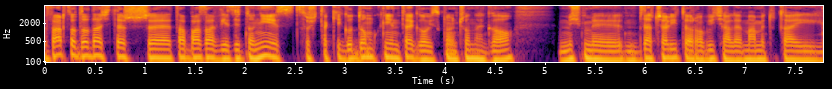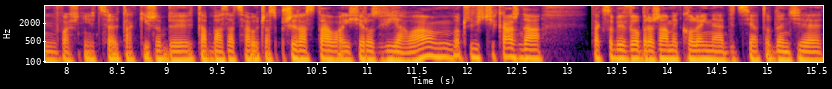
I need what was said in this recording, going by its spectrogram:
Warto dodać też, że ta baza wiedzy to nie jest coś takiego domkniętego i skończonego. Myśmy zaczęli to robić, ale mamy tutaj właśnie cel taki, żeby ta baza cały czas przyrastała i się rozwijała. Oczywiście każda, tak sobie wyobrażamy, kolejna edycja to będzie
